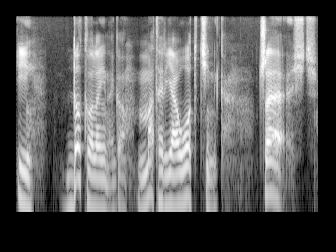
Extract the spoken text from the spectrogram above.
I do kolejnego materiału odcinka. Cześć!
